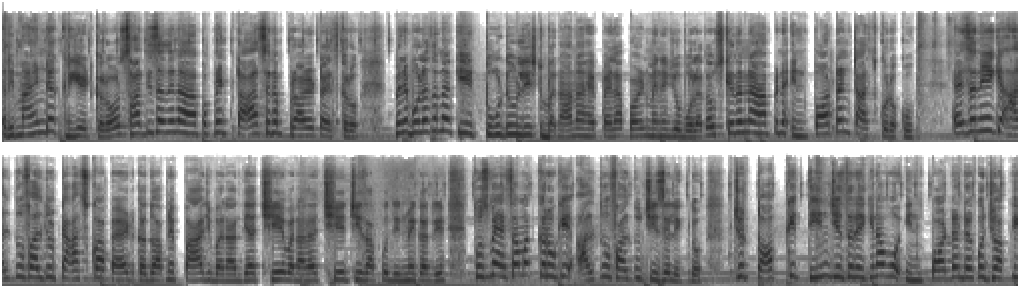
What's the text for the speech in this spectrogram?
रिमाइंडर क्रिएट करो और साथ ही साथ है ना आप अपने टास्क है ना प्रायोरिटाइज करो। मैंने बोला था ना कि टू डू लिस्ट बनाना है, पहला पॉइंट मैंने जो बोला था, उसके अंदर ना आप ना इंपॉर्टेंट टास्क को रखो। ऐसा नहीं है कि आलतू फालतू टास्क को आप ऐड कर दो, आपने पाँच बना दिया छः बना दिया छः चीज़ आपको दिन में कर रही है तो उसमें ऐसा मत करो कि आलतू फालतू चीज़ें लिख दो। जो टॉप की तीन चीज़ें रहेगी ना, वो इंपॉर्टेंट रखो जो आपकी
